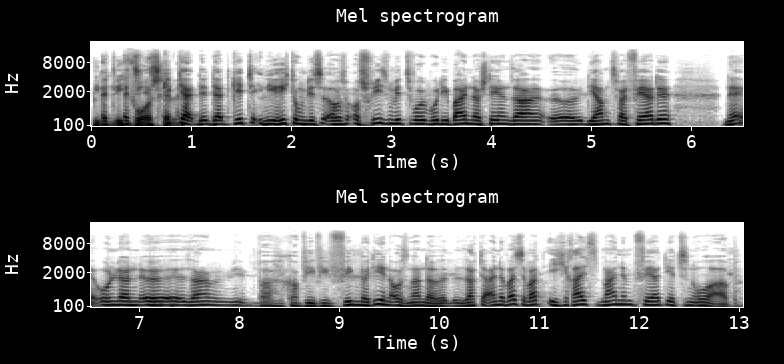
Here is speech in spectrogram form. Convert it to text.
bildlich Es, es, es vorstellen. gibt ja, das geht in die Richtung des, aus, aus Friesenwitz, wo, wo die beiden da stehen und sagen, äh, die haben zwei Pferde. Ne, und dann äh, sagen, boah, Gott, wie, wie fliegen wir die denn auseinander? Sagt der eine, weißt du was, ich reiß meinem Pferd jetzt ein Ohr ab.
